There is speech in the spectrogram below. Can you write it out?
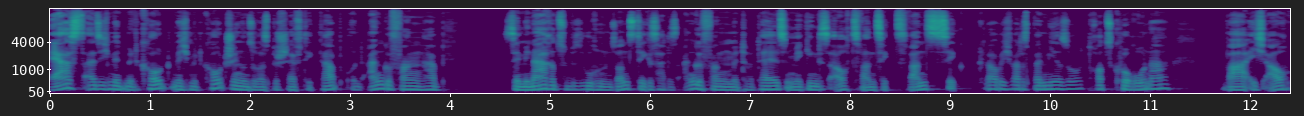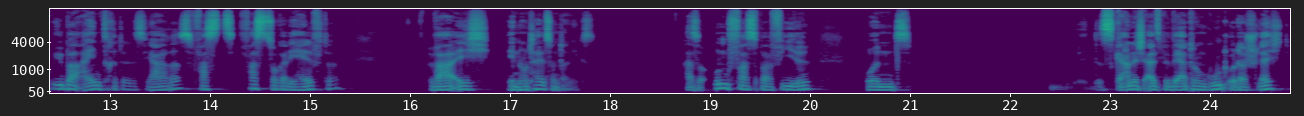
erst als ich mit, mit Co mich mit Coaching und sowas beschäftigt habe und angefangen habe, Seminare zu besuchen und sonstiges, hat es angefangen mit Hotels und mir ging das auch 2020, glaube ich, war das bei mir so. Trotz Corona war ich auch über ein Drittel des Jahres, fast, fast sogar die Hälfte, war ich in Hotels unterwegs. Also unfassbar viel und das gar nicht als Bewertung gut oder schlecht,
